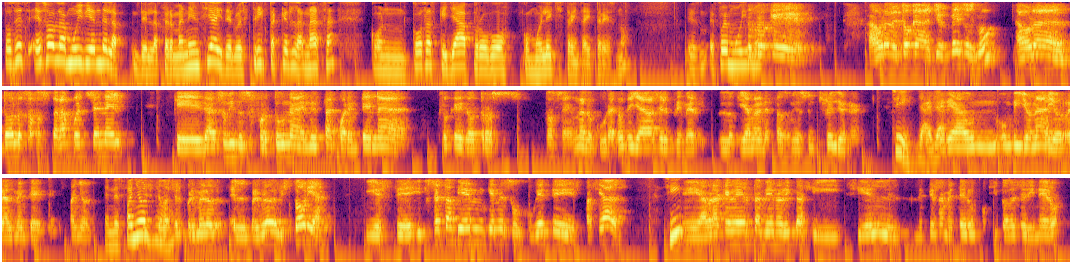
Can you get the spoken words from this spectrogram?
Entonces, eso habla muy bien de la, de la permanencia y de lo estricta que es la NASA con cosas que ya aprobó, como el X33, ¿no? fue muy... Yo creo que ahora le toca a Jeff Bezos, ¿no? Ahora todos los ojos estarán puestos en él, que ha subido su fortuna en esta cuarentena, creo que de otros, no sé, una locura. Creo que ya va a ser el primer, lo que llaman en Estados Unidos un trillionaire. Sí, ya, ya. Sería un, un, billonario realmente en español. En español. Este va a ser el primero, el primero de la historia. Y este, y pues él también tiene su juguete espacial. Sí. Eh, habrá que ver también ahorita si, si él le empieza a meter un poquito de ese dinero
